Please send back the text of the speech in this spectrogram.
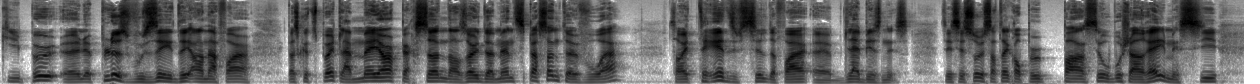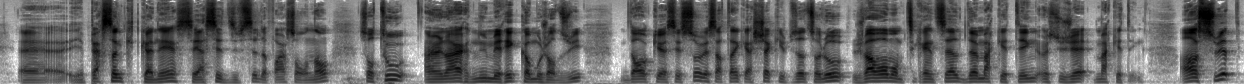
qui peut euh, le plus vous aider en affaires. Parce que tu peux être la meilleure personne dans un domaine. Si personne te voit, ça va être très difficile de faire euh, de la business. c'est sûr et certain qu'on peut penser aux bouches à oreille, mais si il euh, n'y a personne qui te connaît, c'est assez difficile de faire son nom. Surtout à un air numérique comme aujourd'hui. Donc, euh, c'est sûr et certain qu'à chaque épisode solo, je vais avoir mon petit grain de sel de marketing, un sujet marketing. Ensuite,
